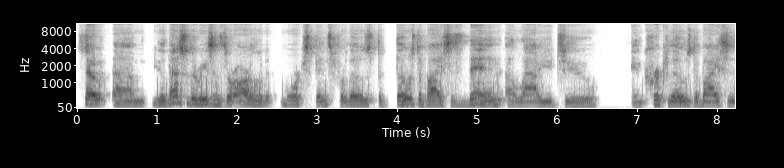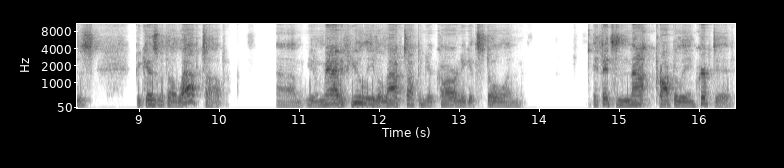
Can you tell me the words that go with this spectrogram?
So, um, you know, that's the reasons there are a little bit more expense for those, but those devices then allow you to encrypt those devices because with a laptop, um, you know, Matt, if you leave a laptop in your car and it gets stolen, if it's not properly encrypted,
